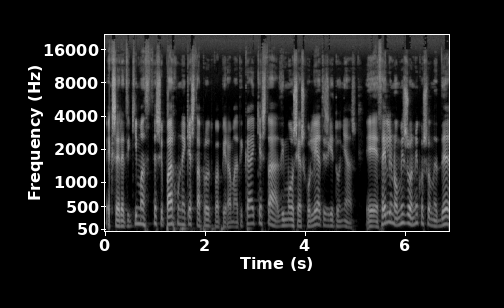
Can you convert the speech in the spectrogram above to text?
εξαιρετικοί μαθητές υπάρχουν και στα πρότυπα πειραματικά και στα δημόσια σχολεία της γειτονιάς. Ε, θέλει νομίζω ο Νίκος Ομεντέ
